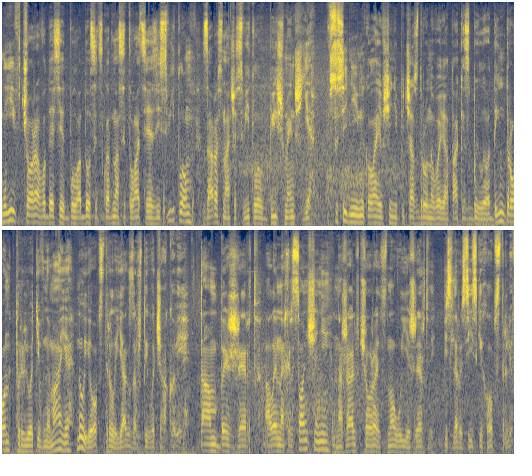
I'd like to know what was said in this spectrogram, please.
І вчора в Одесі була досить складна ситуація зі світлом. Зараз, наче світло більш-менш є. В сусідній Миколаївщині під час дронової атаки збили один дрон, прильотів немає. Ну і обстріли, як завжди, в Очакові. Там без жертв. Але на Херсонщині, на жаль, вчора знову є жертви після російських обстрілів.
